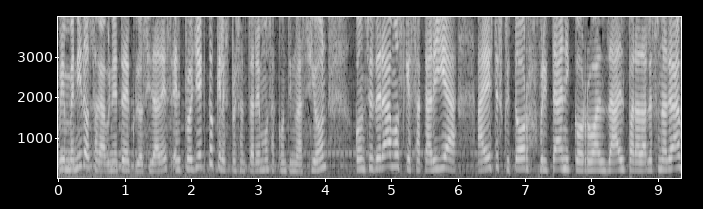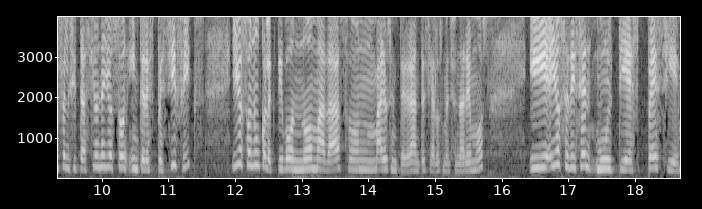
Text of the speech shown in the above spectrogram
Bienvenidos a Gabinete de Curiosidades. El proyecto que les presentaremos a continuación consideramos que sacaría a este escritor británico Roald Dahl para darles una gran felicitación. Ellos son Interspecifics. Ellos son un colectivo nómada, son varios integrantes, ya los mencionaremos. Y ellos se dicen multiespecie.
